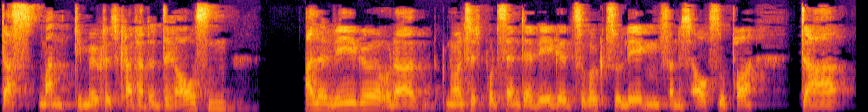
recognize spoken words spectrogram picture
dass man die Möglichkeit hatte, draußen alle Wege oder 90 Prozent der Wege zurückzulegen, fand ich auch super. Da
